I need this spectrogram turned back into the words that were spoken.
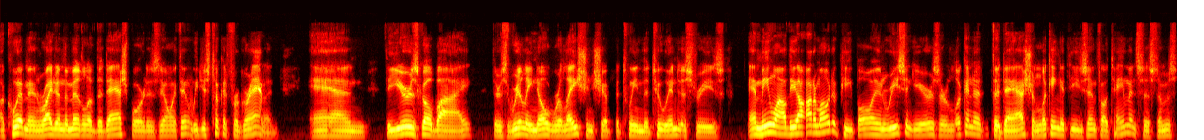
equipment right in the middle of the dashboard is the only thing. We just took it for granted. And the years go by, there's really no relationship between the two industries. And meanwhile, the automotive people in recent years are looking at the dash and looking at these infotainment systems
